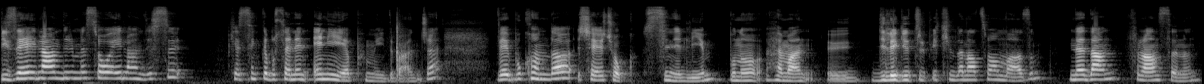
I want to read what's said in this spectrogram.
bizi eğlendirmesi, o eğlencesi kesinlikle bu senenin en iyi yapımıydı bence. Ve bu konuda şeye çok sinirliyim. Bunu hemen e, dile getirip içimden atmam lazım. Neden Fransa'nın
